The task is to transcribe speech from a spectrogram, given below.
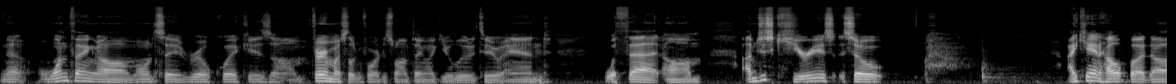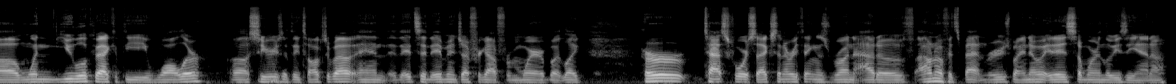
Now, one thing um, I want to say real quick is um, very much looking forward to Swamp Thing, like you alluded to, and with that, um, I'm just curious. So, I can't help but uh, when you look back at the Waller uh, series that they talked about, and it's an image I forgot from where, but like her Task Force X and everything is run out of I don't know if it's Baton Rouge, but I know it is somewhere in Louisiana,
